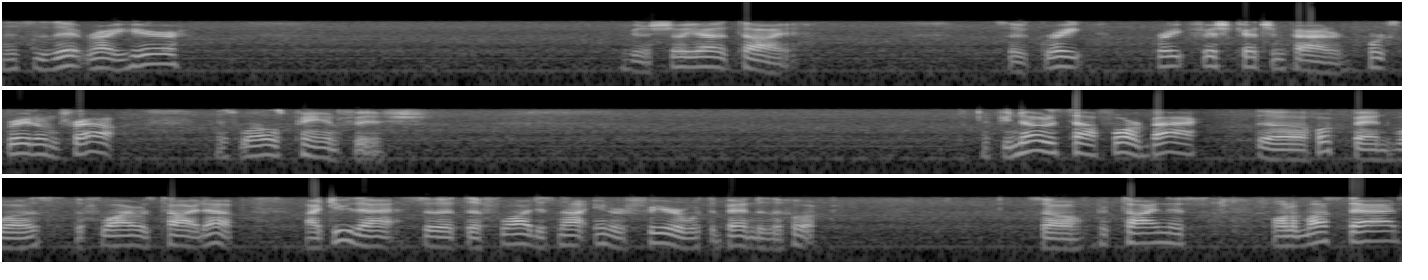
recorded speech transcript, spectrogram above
This is it right here. I'm going to show you how to tie it. It's a great, great fish catching pattern. Works great on trout as well as panfish. If you notice how far back the hook bend was, the fly was tied up. I do that so that the fly does not interfere with the bend of the hook. So, we're tying this on a Mustad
